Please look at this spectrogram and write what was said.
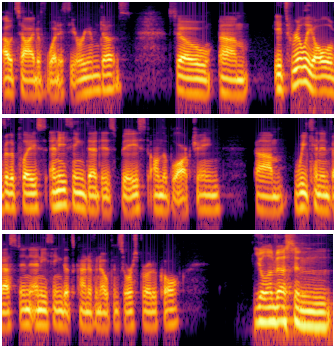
outside of what Ethereum does. So um, it's really all over the place. Anything that is based on the blockchain, um, we can invest in. Anything that's kind of an open source protocol you'll invest in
